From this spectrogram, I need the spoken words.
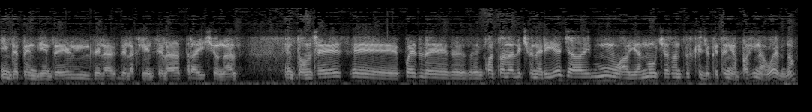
independiente del- de, la, de la clientela tradicional. Entonces, eh, pues le- en cuanto a la lechonería, ya hay habían muchas antes que yo que tenían página web, ¿no?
